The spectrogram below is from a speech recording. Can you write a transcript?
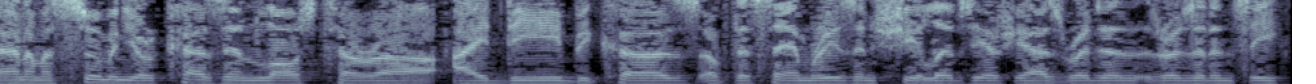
And I'm assuming your cousin lost her uh, ID because of the same reason she lives here. She has res- residency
